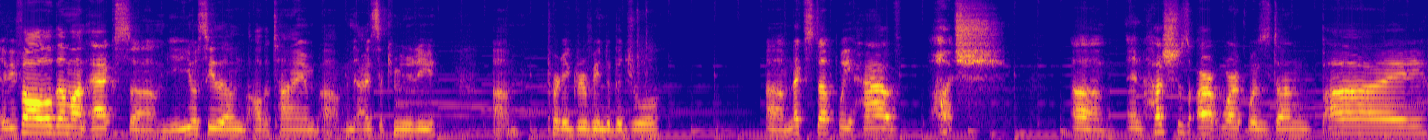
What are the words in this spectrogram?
if you follow them on X, um, you, will see them all the time um, in the ISA community. Um, pretty groovy individual. Um, next up, we have Hush. Um, and Hush's artwork was done by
